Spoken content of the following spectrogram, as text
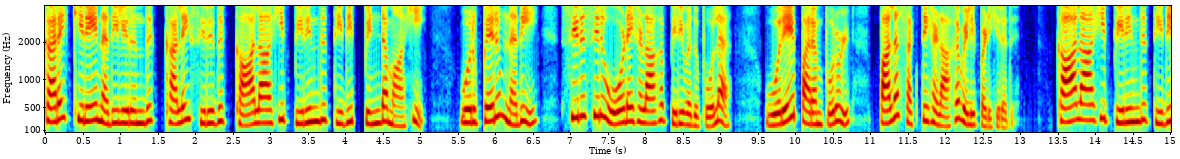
கரைக்கிறே நதிலிருந்து கலை சிறிது காலாகி பிரிந்து திதி பிண்டமாகி ஒரு பெரும் நதி சிறு சிறு ஓடைகளாக பிரிவது போல ஒரே பரம்பொருள் பல சக்திகளாக வெளிப்படுகிறது. காலாகி பிரிந்து திதி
